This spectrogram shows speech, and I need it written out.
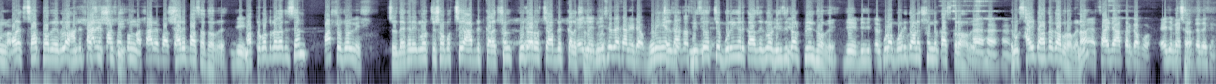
উন্না। অনেক সফট হবে এগুলো হান্ড্রেড পার্সেন্ট সুতি। সাড়ে পাঁচ হাত। সাড়ে পাঁচ হাত হবে। জি। মাত্র কত টাকা দিচ্ছেন? পাঁচশো চল্লিশ। তো দেখেন এগুলো হচ্ছে সব হচ্ছে আপডেট কালেকশন পূজার হচ্ছে আপডেট এই কালেকশন যে নিচে দেখেন এটা বুড়িং এর কাজ আছে নিচে হচ্ছে বোরিং এর কাজ এগুলো ডিজিটাল প্রিন্ট হবে। জি ডিজিটাল পুরো বডিতে অনেক সুন্দর কাজ করা হবে। হ্যাঁ হ্যাঁ হ্যাঁ। এবং সাইডে হাতের কাপড় হবে না? হ্যাঁ সাইডে হাতার কাপড়। এই যে ব্যাক আচ্ছা। সাইডটা দেখেন।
